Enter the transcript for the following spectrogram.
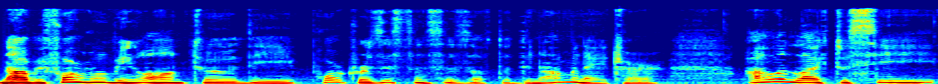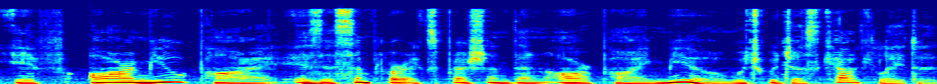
Now before moving on to the port resistances of the denominator, I would like to see if R mu pi is a simpler expression than R pi mu, which we just calculated.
